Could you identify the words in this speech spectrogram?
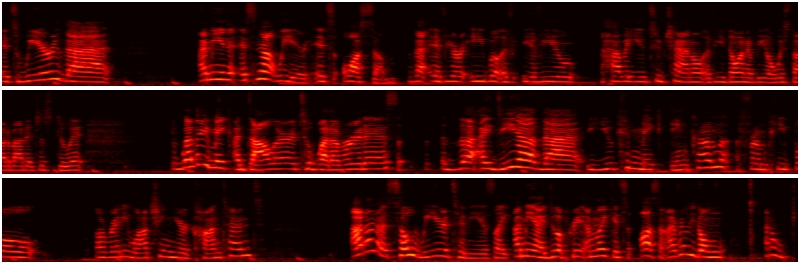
It's weird that, I mean, it's not weird. It's awesome that if you're able, if, if you have a YouTube channel, if you don't, if you always thought about it, just do it whether you make a dollar to whatever it is, the idea that you can make income from people already watching your content, I don't know, it's so weird to me. It's like, I mean, I do appreciate, I'm like, it's awesome. I really don't, I don't,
